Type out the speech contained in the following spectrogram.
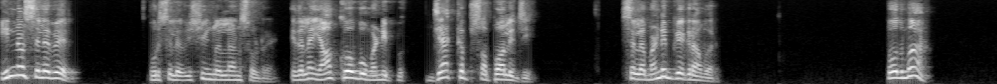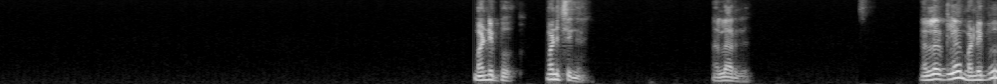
இன்னும் சில பேர் ஒரு சில விஷயங்கள் எல்லாம் சொல்றேன். இதெல்லாம் யாக்கோபு மன்னிப்பு ஜேக்கப்ஸ் அப்பாலஜி சில மன்னிப்பு கேட்கிறான் அவர். போதுமா? மன்னிப்பு. மன்னிச்சுங்க. நல்லா இருக்கு. நல்லா இருக்குல்ல? மன்னிப்பு?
